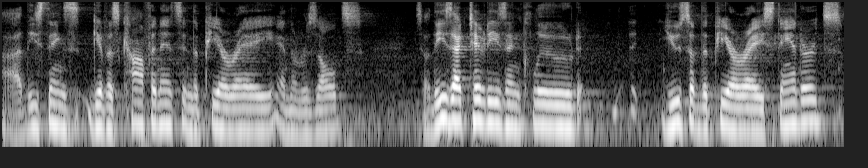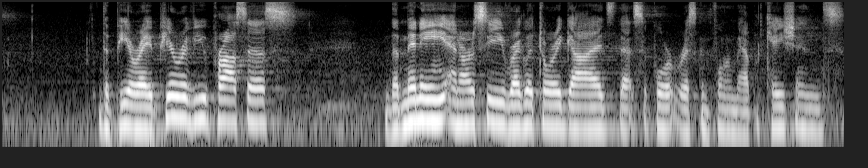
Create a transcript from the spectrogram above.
Uh, these things give us confidence in the PRA and the results. So these activities include use of the PRA standards, the PRA peer review process, the many NRC regulatory guides that support risk-informed applications,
